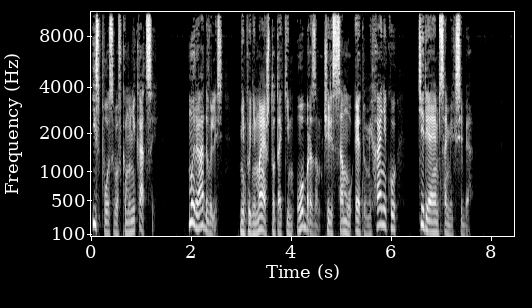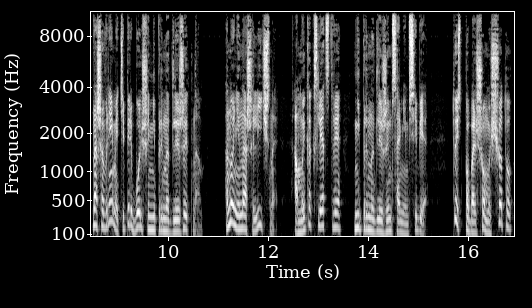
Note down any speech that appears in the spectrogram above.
и способов коммуникации. Мы радовались, не понимая, что таким образом, через саму эту механику, теряем самих себя. Наше время теперь больше не принадлежит нам – оно не наше личное, а мы, как следствие, не принадлежим самим себе. То есть, по большому счету,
